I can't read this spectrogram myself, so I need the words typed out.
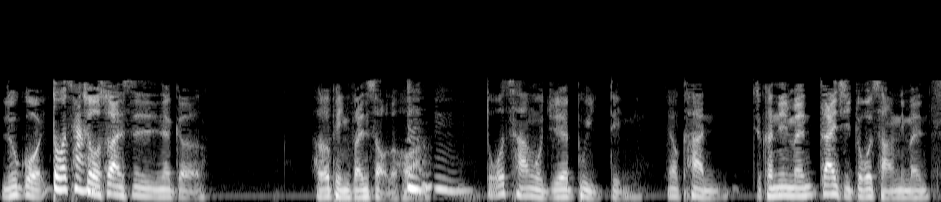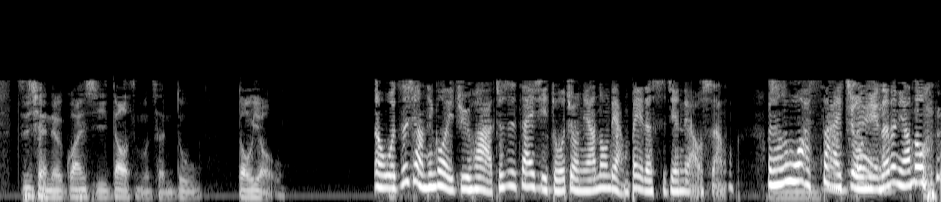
如果多长？就算是那个和平分手的话，嗯嗯，多长我觉得不一定，要看，就可能你们在一起多长，你们之前的关系到什么程度都有。呃，我之前有听过一句话，就是在一起多久，你要弄两倍的时间疗伤。我想说，哇塞，九年了，那你要弄十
